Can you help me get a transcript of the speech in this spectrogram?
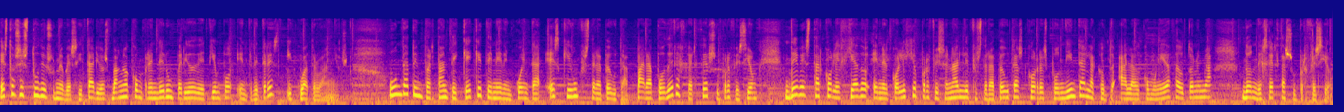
Estos estudios universitarios van a comprender un periodo de tiempo entre 3 y 4 años. Un dato importante que hay que tener en cuenta es que un fisioterapeuta, para poder ejercer su profesión, debe estar colegiado en el Colegio Profesional de Fisioterapeutas correspondiente a la, a la comunidad autónoma donde ejerza su profesión.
